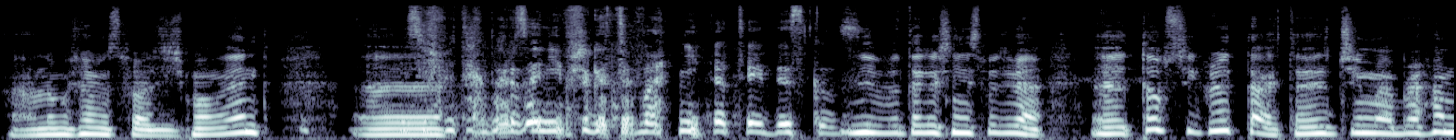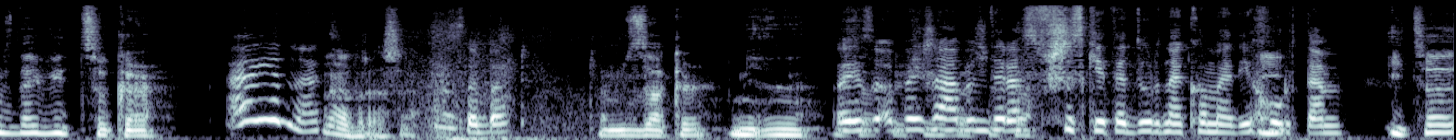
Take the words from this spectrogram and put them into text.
Ale musimy sprawdzić. Moment. E, Jesteśmy tak bardzo nieprzygotowani do tej dyskusji. nie, tego się nie spodziewałem. E, Top Secret, tak, to jest Jim Abrahams, David Zucker. A jednak, No proszę. no zobacz. Tam Zucker. Nie, O Jezu, obejrzałabym teraz wszystkie te durne komedie hurtem. I co? Y,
